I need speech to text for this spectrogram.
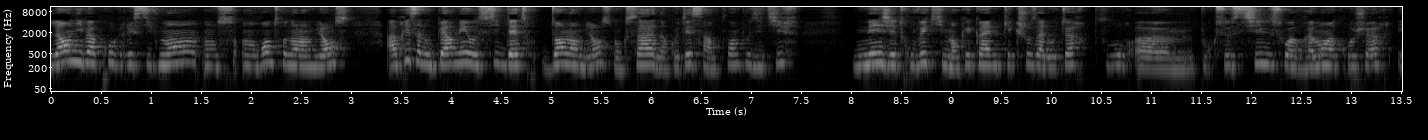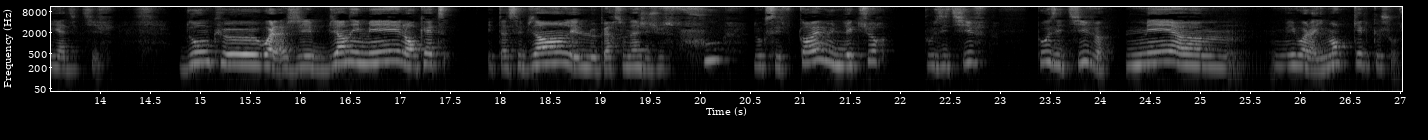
Là, on y va progressivement, on, rentre dans l'ambiance. Après, ça nous permet aussi d'être dans l'ambiance. Donc ça, d'un côté, c'est un point positif. Mais j'ai trouvé qu'il manquait quand même quelque chose à l'auteur pour, euh, que ce style soit vraiment accrocheur et addictif. Donc euh, voilà, j'ai bien aimé, l'enquête est assez bien, le personnage est juste fou. Donc c'est quand même une lecture positive, positive, mais, euh, mais voilà, il manque quelque chose.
